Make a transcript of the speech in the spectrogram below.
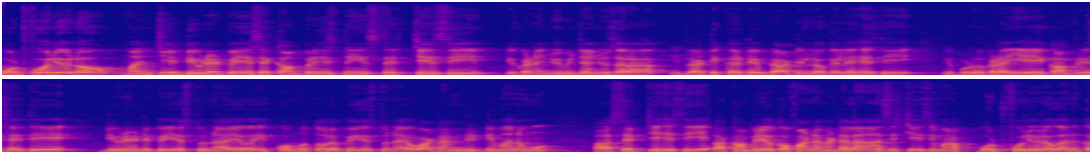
పోర్ట్ఫోలియోలో మంచి డివిడెంట్ పే చేసే కంపెనీస్ని సెర్చ్ చేసి ఇక్కడ నేను చూపించాను చూసారా ఇట్లా టిక్కర్ టేప్ డాట్ ఇన్లోకి వెళ్ళేసి ఇప్పుడు ఇక్కడ ఏ కంపెనీస్ అయితే డివిడెంట్ పే చేస్తున్నాయో ఎక్కువ మొత్తంలో పే చేస్తున్నాయో వాటన్నిటిని మనము సెట్ చేసి ఆ కంపెనీ యొక్క ఫండమెంటల్ అనాలిసిస్ చేసి మన పోర్ట్ఫోలియోలో కనుక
